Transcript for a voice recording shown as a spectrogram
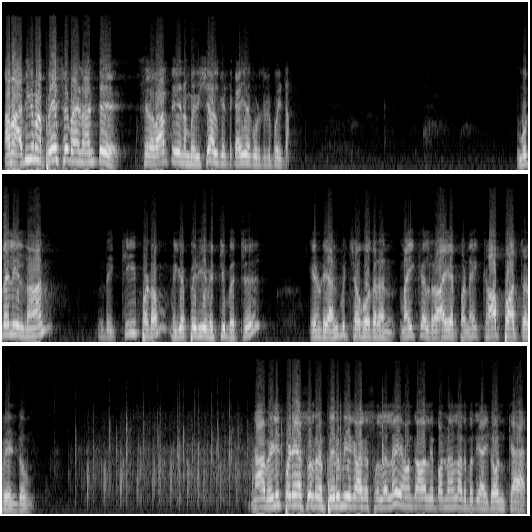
அவன் அதிகமா பேச வேணான்ட்டு சில வார்த்தையை நம்ம விஷால் கிட்ட கையில் கொடுத்துட்டு போயிட்டான். முதலில் நான் இந்த கீ படம் மிகப்பெரிய வெற்றி பெற்று என்னுடைய அன்பு சகோதரன் மைக்கேல் ராயப்பனை காப்பாற்ற வேண்டும். நான் வெளிப்படையாக சொல்கிறேன் பெருமையாக சொல்லலை. எவன் காவல் பண்ணாலும் அதை பற்றி ஐ டோன்ட் கேர்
